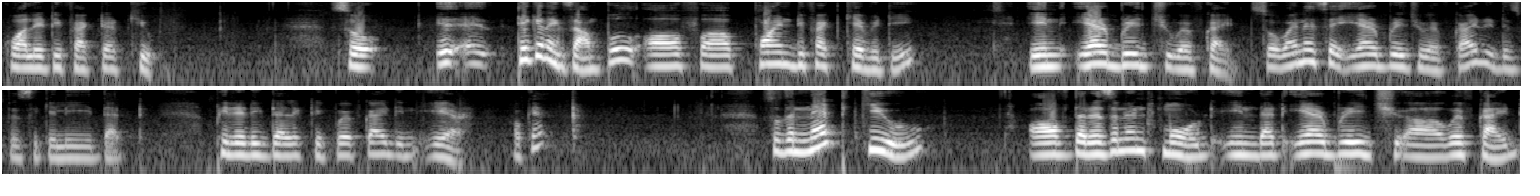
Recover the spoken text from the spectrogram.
quality factor Q. So, take an example of a point defect cavity in air bridge waveguide. So, when I say air bridge waveguide it is basically that periodic dielectric waveguide in air. Okay. So, the net Q of the resonant mode in that air bridge uh, waveguide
